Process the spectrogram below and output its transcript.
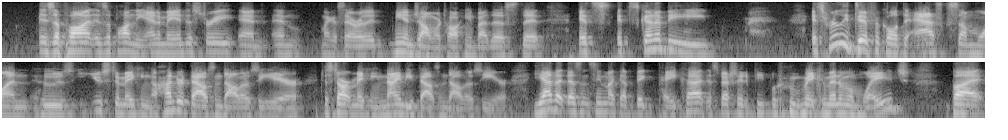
is upon is upon the anime industry, and and like I said earlier, me and John were talking about this that it's it's gonna be. It's really difficult to ask someone who's used to making $100,000 a year to start making $90,000 a year. Yeah, that doesn't seem like a big pay cut, especially to people who make minimum wage, but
